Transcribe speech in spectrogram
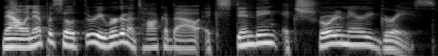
Now, in episode 3, we're going to talk about extending extraordinary grace.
